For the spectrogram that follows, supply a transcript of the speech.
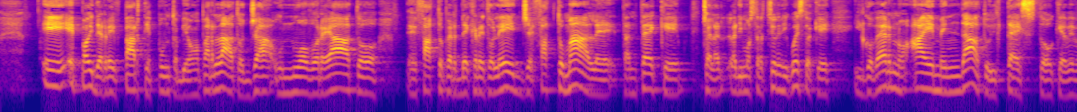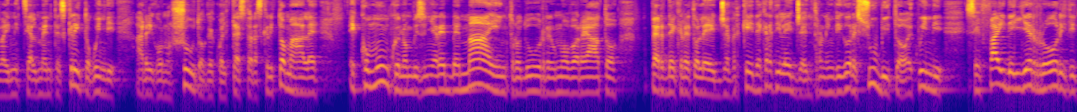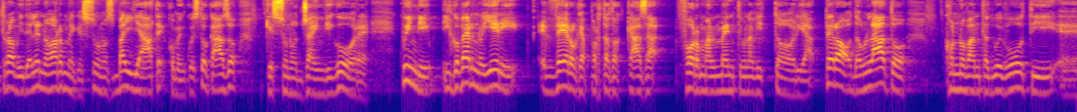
E, e, poi del rave party appunto abbiamo parlato, già un nuovo reato eh, fatto per decreto legge, fatto male, tant'è che cioè la, la, dimostrazione di questo è che il governo ha emendato il testo che aveva inizialmente scritto, quindi ha riconosciuto che quel testo era scritto male e comunque non bisognerebbe mai introdurre un nuovo reato per decreto legge, perché i decreti legge entrano in vigore subito e quindi se fai degli errori ti trovi delle norme che sono sbagliate, come in questo caso, che sono già in vigore. Quindi il governo ieri è vero che ha portato a casa formalmente una vittoria, però da un lato con 92 voti eh,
